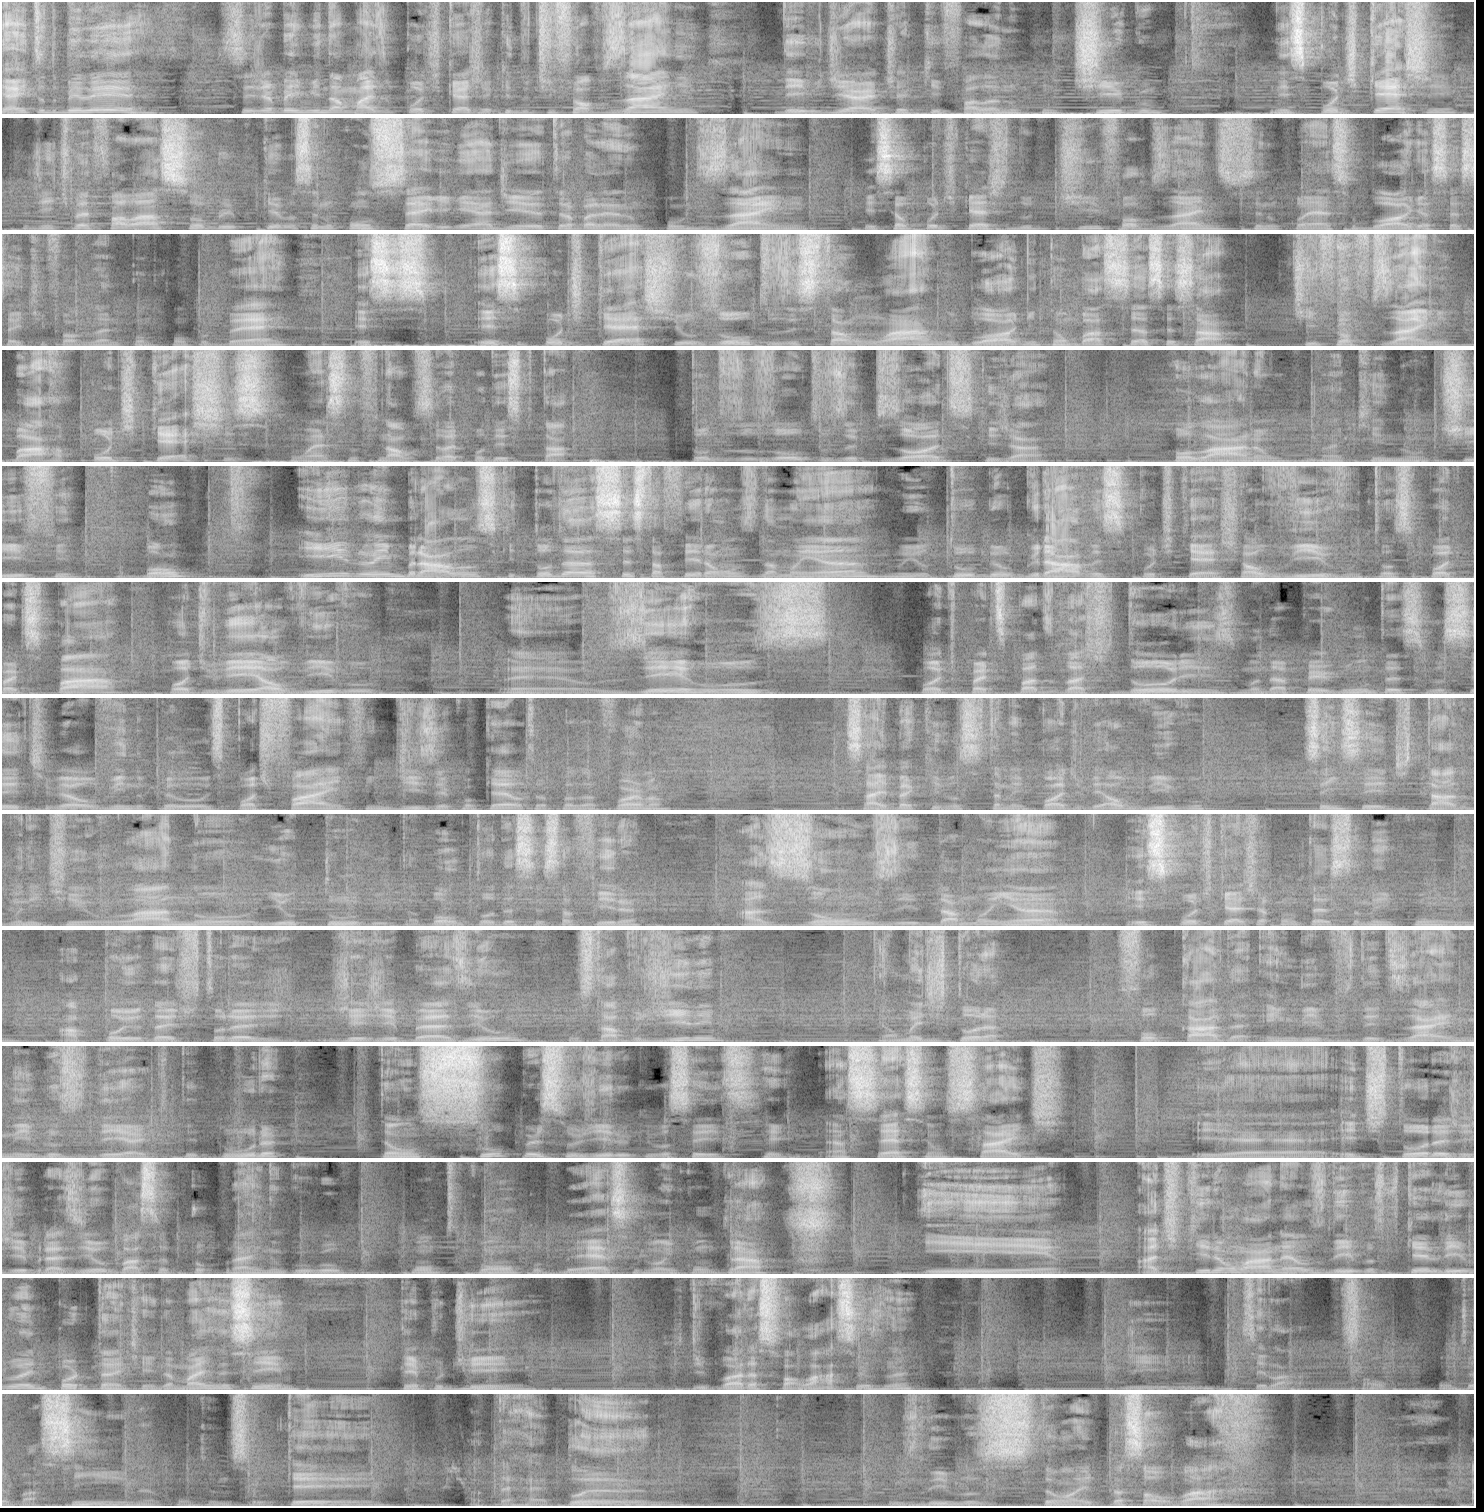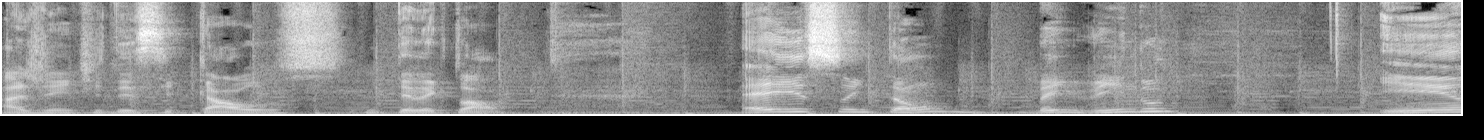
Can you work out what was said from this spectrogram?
E aí, tudo beleza? Seja bem-vindo a mais um podcast aqui do Chief of Design. David Art aqui falando contigo. Nesse podcast a gente vai falar sobre porque você não consegue ganhar dinheiro trabalhando com design. Esse é o podcast do Chief of Design. Se você não conhece o blog, acesse aí chiefofdesign.com.br. Esse, esse podcast e os outros estão lá no blog, então basta você acessar chiefofdesign barra podcasts. Com S no final você vai poder escutar todos os outros episódios que já rolaram aqui no TIFF, tá bom? E lembrá-los que toda sexta-feira, 11 da manhã, no YouTube eu gravo esse podcast ao vivo. Então você pode participar, pode ver ao vivo é, os erros, pode participar dos bastidores, mandar perguntas se você estiver ouvindo pelo Spotify, enfim, Deezer, qualquer outra plataforma. Saiba que você também pode ver ao vivo, sem ser editado bonitinho, lá no YouTube, tá bom? Toda sexta-feira às 11 da manhã. Esse podcast acontece também com apoio da editora GG Brasil, Gustavo Gili, que é uma editora focada em livros de design, livros de arquitetura. Então, super sugiro que vocês acessem o site. É editora GG Brasil, basta procurar aí no google.com.br, vão encontrar. E adquiram lá né, os livros, porque livro é importante, ainda mais nesse tempo de de várias falácias, né? De, sei lá, só contra vacina, contra não sei o que, a Terra é plana. Os livros estão aí para salvar a gente desse caos intelectual. É isso então, bem-vindo. E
